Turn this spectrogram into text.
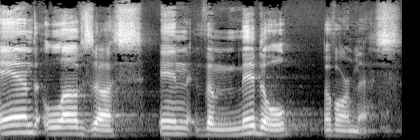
and loves us in the middle of our mess.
